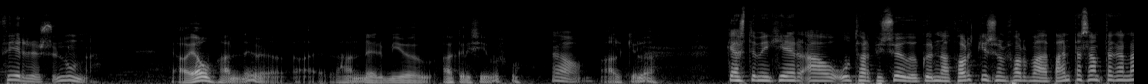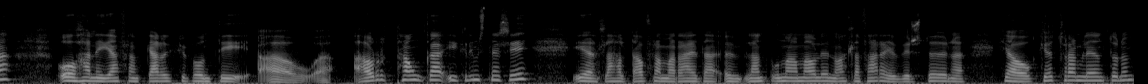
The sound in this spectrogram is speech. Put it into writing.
fyrir þessu núna. Já, já, hann er hann er mjög aggressífur sko, Já. algjörlega Gestum við hér á útvarpi sögu Gunnar Þorkísson formaði bændasamtakana og hann er jáframt garðkjöpóndi á Ártanga í Grímsnesi. Ég ætla að halda áfram að ræða um landbúnaðamálin og ætla að fara yfir stöðuna hjá kjöttframleðendunum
